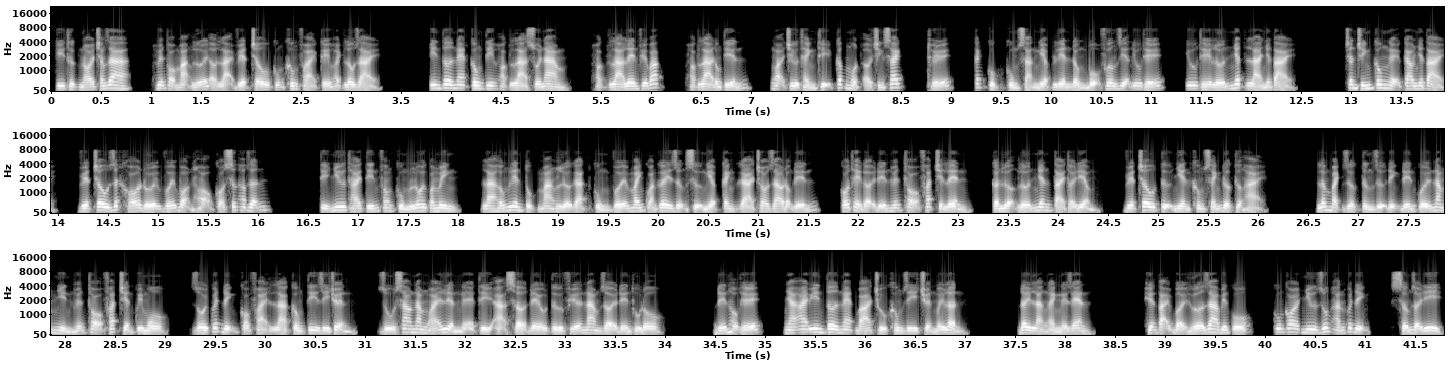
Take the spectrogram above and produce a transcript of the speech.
Kỳ thực nói trắng ra huyện thọ mạng lưới ở lại việt châu cũng không phải kế hoạch lâu dài. Internet công ty hoặc là xuôi nam, hoặc là lên phía bắc, hoặc là đông tiến, ngoại trừ thành thị cấp một ở chính sách, thuế, cách cục cùng sản nghiệp liên đồng bộ phương diện ưu thế ưu thế lớn nhất là nhân tài. Chân chính công nghệ cao nhân tài, việt châu rất khó đối với bọn họ có sức hấp dẫn. Tỷ như thái tín phong cùng lôi quang minh là hống liên tục mang lửa gạt cùng với manh quán gây dựng sự nghiệp canh gà cho giao động đến, có thể đợi đến huyễn thọ phát triển lên, cần lượng lớn nhân tài thời điểm, việt châu tự nhiên không sánh được thượng hải. Lâm bạch dược từng dự định đến cuối năm nhìn huyễn thọ phát triển quy mô, rồi quyết định có phải là công ty di chuyển, dù sao năm ngoái liền nghệ tỷ ạ sợ đều từ phía nam rời đến thủ đô. Đến hậu thế, nhà ai internet bá chủ không di chuyển mấy lần. Đây là ngành nghề gen. Hiện tại bởi hứa ra biến cố, cũng coi như giúp hắn quyết định, sớm rời đi.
